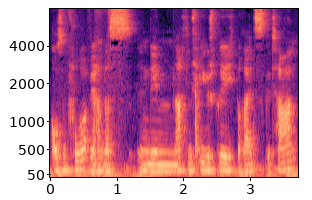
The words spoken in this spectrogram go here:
außen vor. Wir haben das in dem, nach dem Spielgespräch bereits getan.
